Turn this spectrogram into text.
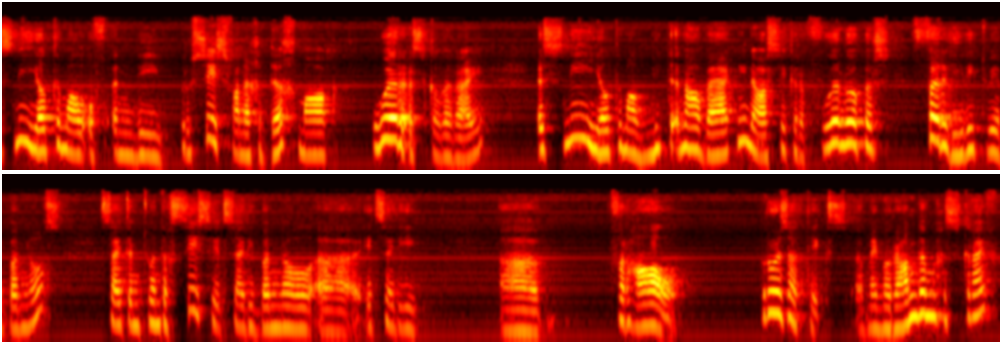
is nie heeltemal of in die proses van 'n gedig maak oor 'n skildery is nie heeltemal nie in haar werk nie. Daar's sekere voorlopers vir hierdie twee bundels. Sy het in 2006 het sy die bundel uh het sy die uh verhaal prosa teks 'n memorandum geskryf.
